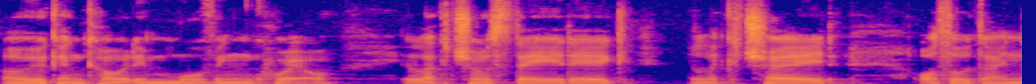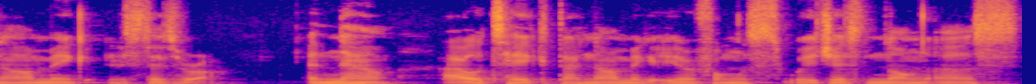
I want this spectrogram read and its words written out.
or you can call it moving coil, electrostatic, electret, orthodynamic, etc. And now, I'll take dynamic earphones which is known as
